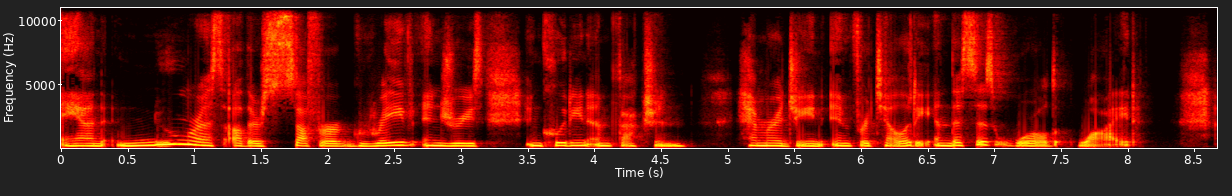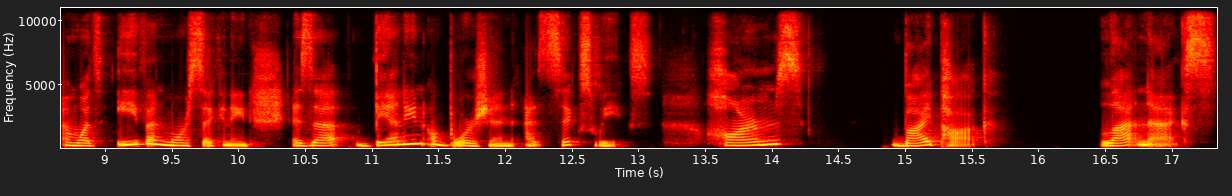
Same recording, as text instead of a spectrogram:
and numerous others suffer grave injuries, including infection, hemorrhaging, infertility, and this is worldwide. And what's even more sickening is that banning abortion at six weeks harms BIPOC, Latinx,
